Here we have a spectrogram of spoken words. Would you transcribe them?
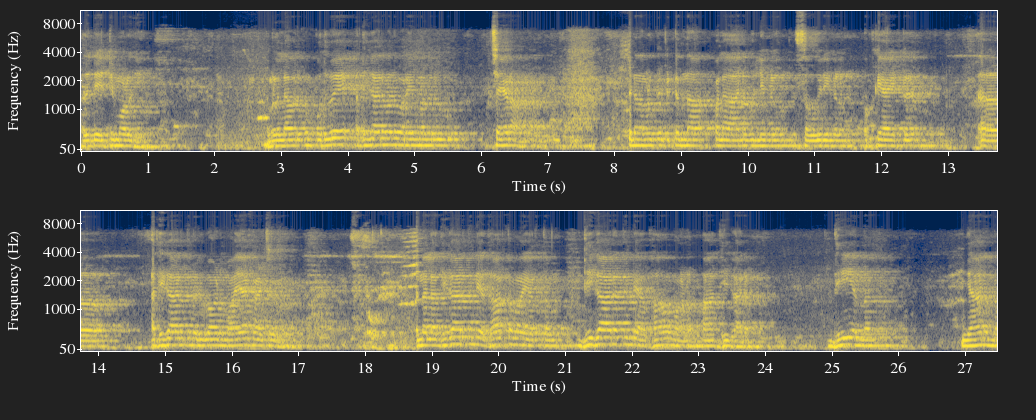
അതിന്റെ എറ്റിമോളജി. നമ്മളെല്ലാവർക്കും പൊതുവെ അധികാരം എന്ന് പറയുമ്പോൾ അതൊരു ചെയറാണ്. പിന്നെ നമ്മൾക്ക് കിട്ടുന്ന പല ആനുകൂല്യങ്ങളും സൗകര്യങ്ങളും ഒക്കെ ആയിട്ട് അധികാരത്തിന് ഒരുപാട് മായാക്കാഴ്ചകളുണ്ട് എന്നാൽ അധികാരത്തിന്റെ യഥാർത്ഥമായ അർത്ഥം ധികാരത്തിന്റെ അഭാവമാണ് ആ അധികാരം ധീ എന്ന ഞാൻ എന്ന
